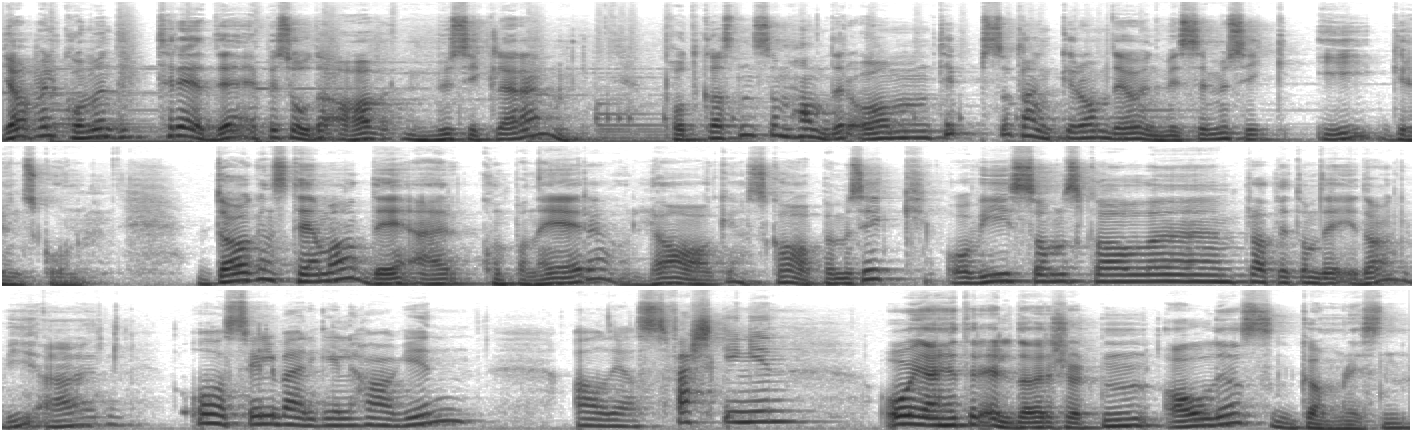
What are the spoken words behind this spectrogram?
Ja, velkommen til tredje episode av Musikklæreren. Podkasten som handler om tips og tanker om det å undervise musikk i grunnskolen. Dagens tema det er komponere, lage, skape musikk. Og vi som skal eh, prate litt om det i dag, vi er Åshild Bergil Hagen, alias Ferskingen. Og jeg heter Eldar Skjørten, alias Gamlisen.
